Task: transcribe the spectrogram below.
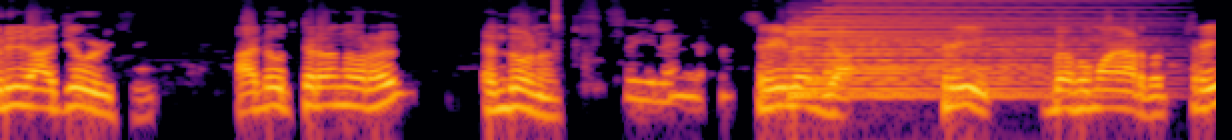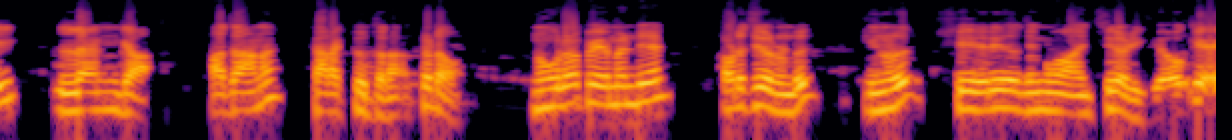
ഒരു രാജ്യം ഒഴിച്ച്. അതിന്റെ ഉത്തരം എന്ന് പറഞ്ഞത് എന്തുവാണ്? ശ്രീലങ്ക. ശ്രീലങ്ക. ശ്രീ ബഹുമാനാർത്ഥം ശ്രീ ലങ്ക അതാണ് കറക്റ്റ് ഉത്തരം. കേട്ടോ? നൂറ് പേയ്മെന്റ് അവിടെ ചെയ്തിട്ടുണ്ട്. നിങ്ങൾ ഷെയർ ചെയ്ത് നിങ്ങൾ വാങ്ങിച്ച് കഴിക്കുക. ഓക്കെ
